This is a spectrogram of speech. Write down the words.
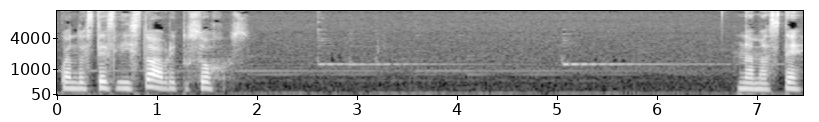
Cuando estés listo, abre tus ojos. Namaste.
